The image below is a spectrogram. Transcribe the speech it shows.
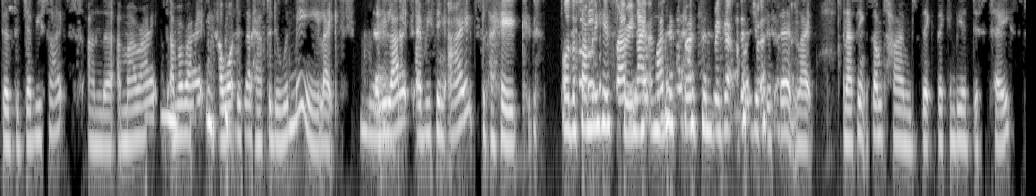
does the Jebusites and the Amorites, mm. Amorites, how, what does that have to do with me? Like yeah. everything ites, like or the family history like, and this person up this 100%, person. Like, and I think sometimes there, there can be a distaste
